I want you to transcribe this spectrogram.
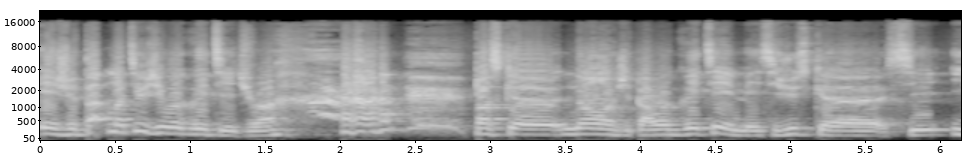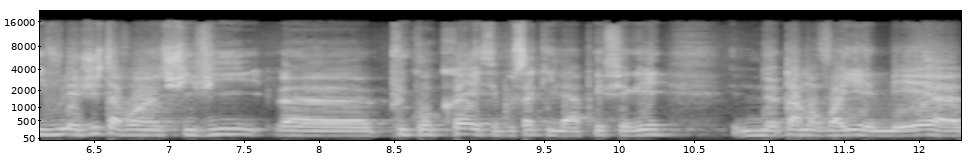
Et je vais pas te mentir, j'ai regretté, tu vois. Parce que non, j'ai pas regretté, mais c'est juste que il voulait juste avoir un suivi euh, plus concret, et c'est pour ça qu'il a préféré ne pas m'envoyer. Mais euh,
